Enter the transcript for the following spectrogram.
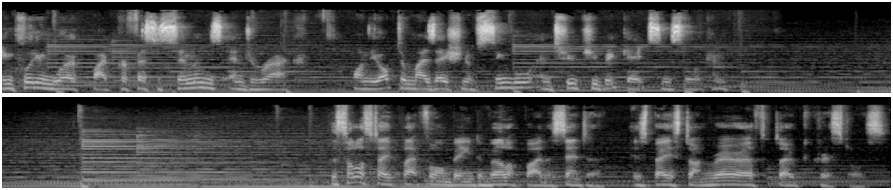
including work by Professor Simmons and Dzurak on the optimization of single and two qubit gates in silicon. The solid-state platform being developed by the Centre is based on rare earth doped crystals.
